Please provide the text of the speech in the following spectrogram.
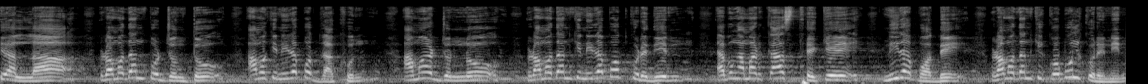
হে আল্লাহ, রমাদান পর্যন্ত আমাকে নিরাপদ রাখুন। আমার জন্য রমাদানকে নিরাপদ করে দিন এবং আমার কাছ থেকে নিরাপদে রমাদানকে কবুল করে নিন।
